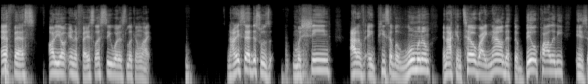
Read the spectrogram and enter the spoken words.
FS audio interface. Let's see what it's looking like. Now they said this was machined out of a piece of aluminum and I can tell right now that the build quality is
